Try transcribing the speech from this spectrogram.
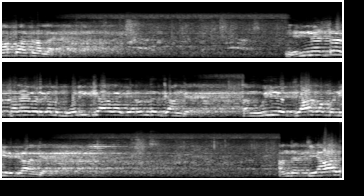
காப்பாற்றல. எண்ணற்ற தலைவர்கள் மொழிக்காக இறந்திருக்காங்க தன் உயிரை தியாகம் பண்ணியிருக்காங்க அந்த தியாக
